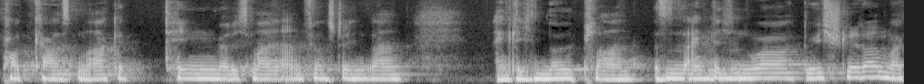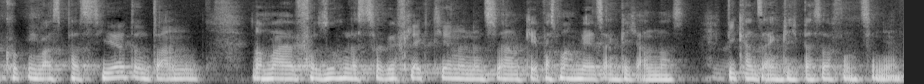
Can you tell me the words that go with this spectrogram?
Podcast, Marketing, würde ich mal in Anführungsstrichen sagen, eigentlich null Plan. Es ist mhm. eigentlich nur durchschlittern, mal gucken, was passiert und dann nochmal versuchen, das zu reflektieren und dann zu sagen, okay, was machen wir jetzt eigentlich anders? Wie kann es eigentlich besser funktionieren?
